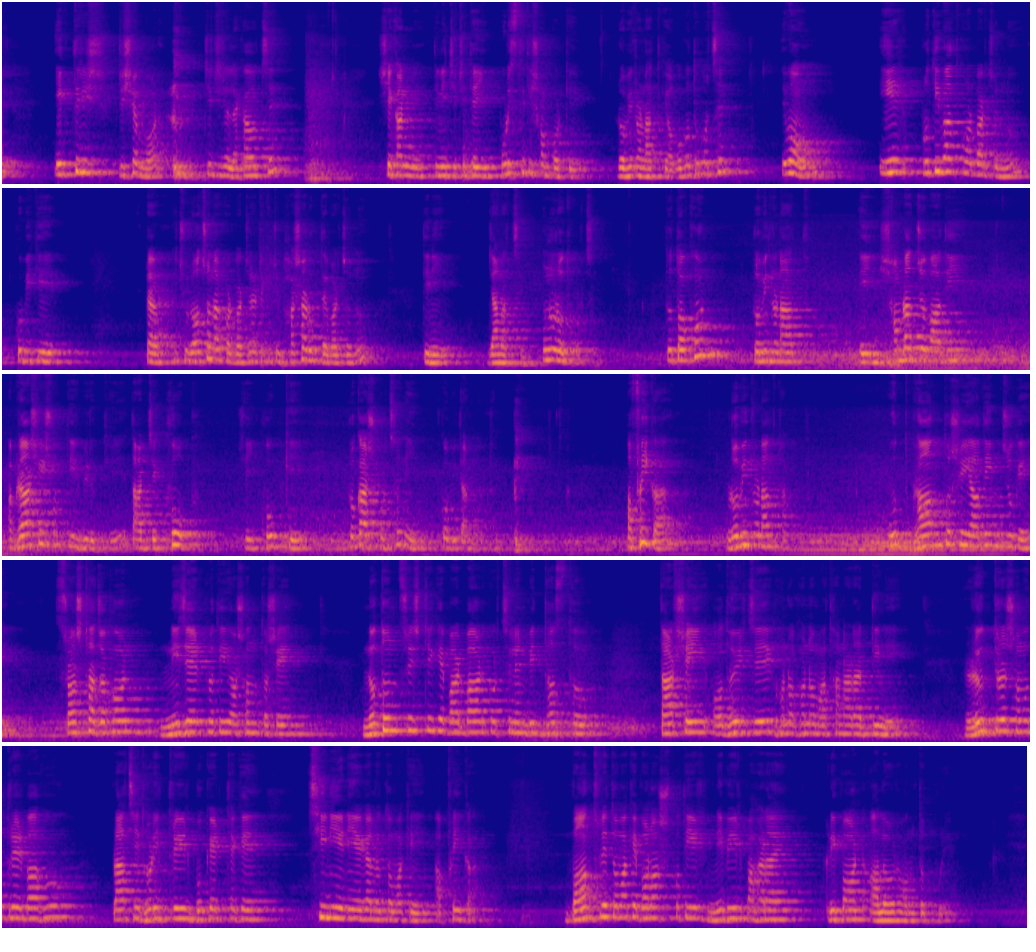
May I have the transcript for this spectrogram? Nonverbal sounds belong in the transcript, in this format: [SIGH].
একত্রিশ ডিসেম্বর [CLEARS THROAT] চিঠিটা লেখা হচ্ছে। সেখানে তিনি চিঠিতেই পরিস্থিতি সম্পর্কে রবীন্দ্রনাথকে অবগত করছেন। এবং এর প্রতিবাদ করবার জন্য কবিকে একটা কিছু রচনা করবার জন্য, একটা কিছু ভাষা রূপ দেওয়ার জন্য তিনি জানাচ্ছেন, অনুরোধ করছেন। তো তখন রবীন্দ্রনাথ এই সাম্রাজ্যবাদী আগ্রাসী শক্তির বিরুদ্ধে তার যে ক্ষোভ, সেই ক্ষোভকে প্রকাশ করছেন এই কবিতার মধ্যে। আফ্রিকা রবীন্দ্রনাথ ঠাকুর। উদ্ভ্রান্ত সেই আদিম যুগে, স্রষ্টা যখন নিজের প্রতি অসন্তোষে, নতুন সৃষ্টিকে বারবার করছিলেন বিধ্বস্ত, তার সেই অধৈর্যে ঘন ঘন মাথা নাড়ার দিনে, রুদ্র সমুদ্রের বাহু প্রাচী ধরিত্রীর বুকের থেকে ছিনিয়ে নিয়ে গেল তোমাকে আফ্রিকা। বাঁধলে তোমাকে বনস্পতির নিবিড় পাহারায় কৃপণ আলোর অন্তঃপুরে।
